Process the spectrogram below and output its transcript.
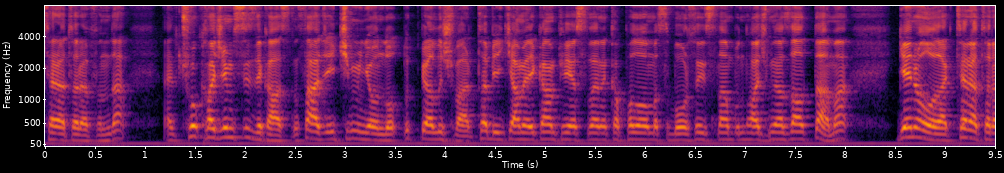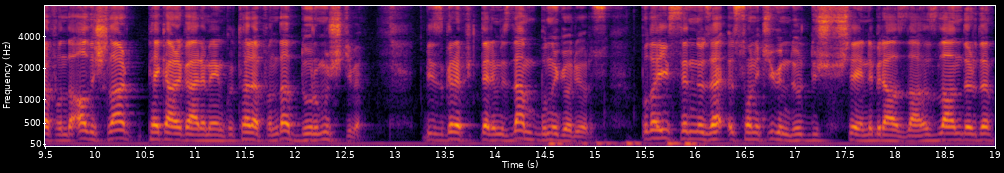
Tera tarafında yani çok hacimsizlik aslında. Sadece 2 milyon lotluk bir alış var. Tabii ki Amerikan piyasalarının kapalı olması Borsa İstanbul'un hacmini azalttı ama genel olarak Tera tarafında alışlar Pekar Gayrimenkul tarafında durmuş gibi. Biz grafiklerimizden bunu görüyoruz. Bu da hissenin özellikle son iki gündür düşüşlerini biraz daha hızlandırdı.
